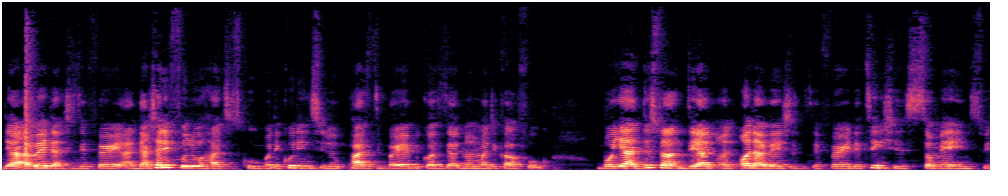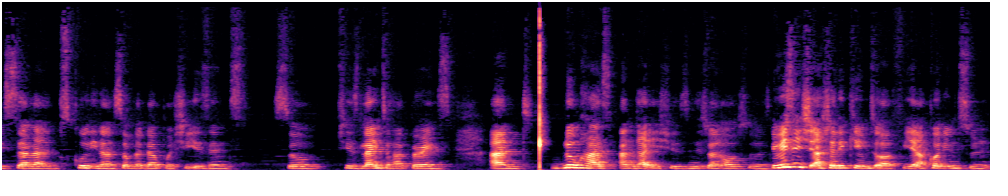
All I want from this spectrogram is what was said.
They are aware that she's a fairy and they actually follow her to school, but they couldn't, you know, pass the barrier because they are non-magical folk. But yeah, this one they are un- unaware she's a fairy. They think she's somewhere in Switzerland schooling and stuff like that, but she isn't. So she's lying to her parents. And Bloom has anger issues in this one also. The reason she actually came to Alfea, according to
